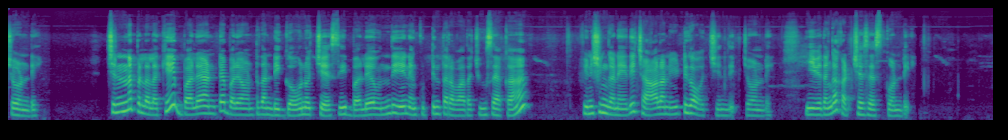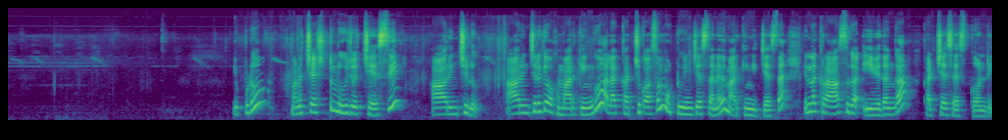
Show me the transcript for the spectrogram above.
చూడండి చిన్న పిల్లలకి భలే అంటే భలే ఉంటుందండి. గౌన్ వచ్చేసి భలే ఉంది. నేను కుట్టిన తర్వాత చూశాక ఫినిషింగ్ అనేది చాలా నీట్గా వచ్చింది. చూడండి ఈ విధంగా కట్ చేసేసుకోండి. ఇప్పుడు మన చెస్ట్ లూజ్ వచ్చేసి ఆరు ఇంచులు. ఆరు ఇంచులకి ఒక మార్కింగు అలా ఖర్చు కోసం ఒక టూ ఇంచెస్ అనేది మార్కింగ్ ఇచ్చేస్తా. కింద క్రాస్గా ఈ విధంగా కట్ చేసేసుకోండి.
